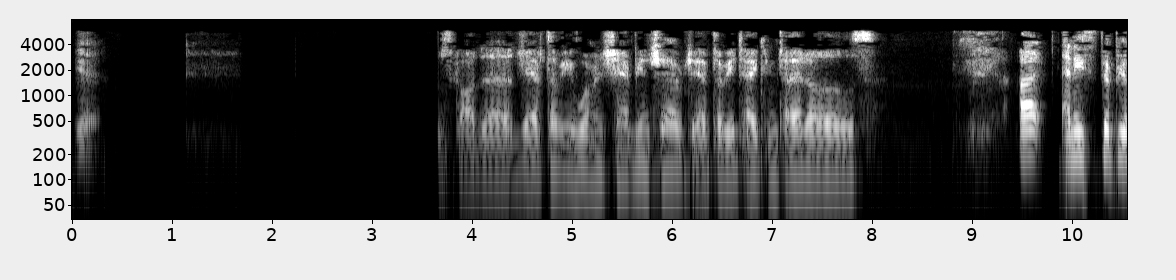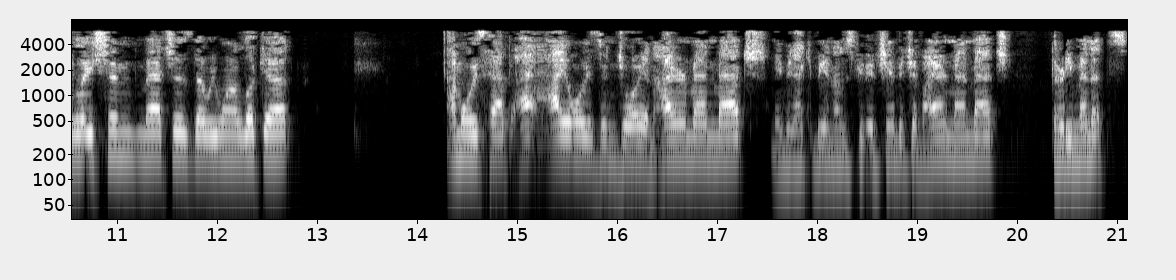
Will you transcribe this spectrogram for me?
Yeah. It's called the JFW Women's Championship, JFW Tag Team titles. Uh, any stipulation matches that we want to look at? I'm always happy. I, I always enjoy an Iron Man match. Maybe that could be an Undisputed Championship Iron Man match. 30 minutes.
